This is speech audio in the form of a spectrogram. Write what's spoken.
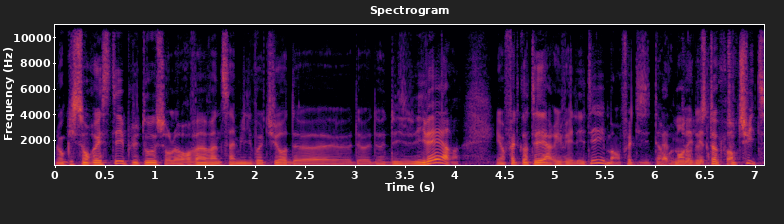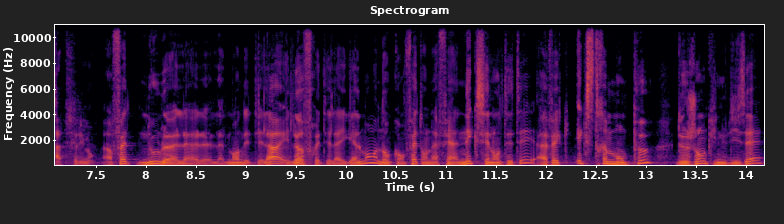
Donc ils sont restés plutôt sur leurs 20-25 000 voitures de, de, l'hiver. Et en fait, quand est arrivé l'été, ben, en fait, ils étaient en retour de stock tout de suite. Absolument. En fait, nous, la, demande était là et l'offre était là également. Donc en fait, on a fait un excellent été avec extrêmement peu de gens qui nous disaient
